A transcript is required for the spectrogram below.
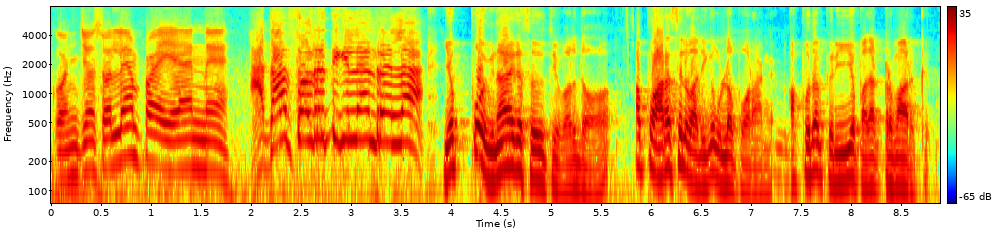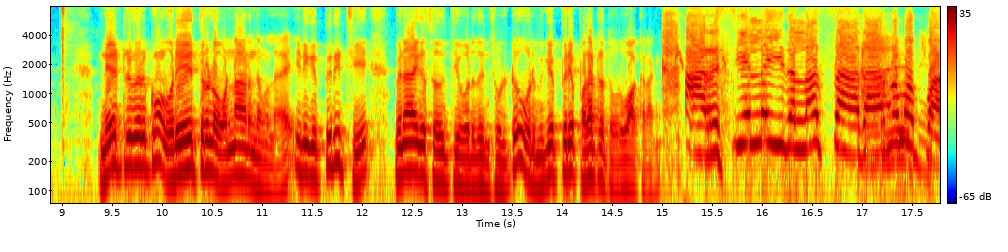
கொஞ்சம் சொல்லேன்ப்பா ஏன்னு. அதான் சொல்றதுக்கு இல்லன்றல்ல எப்போ விநாயகர் சதுர்த்தி வருதோ அப்போ அரசியல்வாதிங்க உள்ள போறாங்க. அப்போதான் பெரிய பதற்றமா இருக்கு. நேற்று வரைக்கும் ஒரே தெருவில் ஒண்ணா இருந்தவங்கள இன்னைக்கு பிரிச்சு விநாயகர் சதுர்த்தி வருதுன்னு சொல்லிட்டு ஒரு மிகப்பெரிய பதற்றத்தை உருவாக்குறாங்க. அரசியல்ல இதெல்லாம் சாதாரணமாப்பா.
